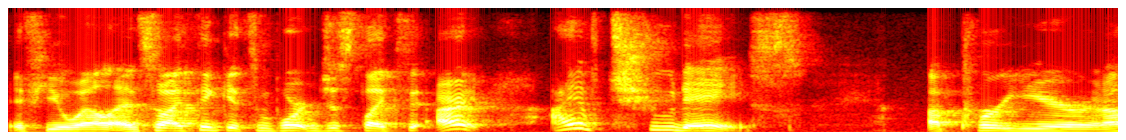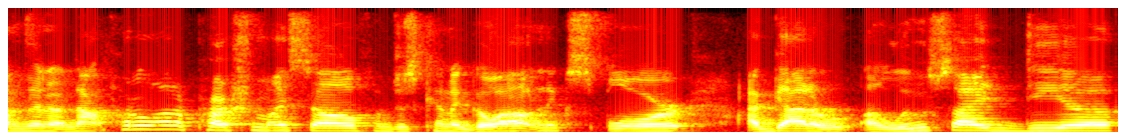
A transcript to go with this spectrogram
if you will. And so I think it's important, just like all right, I have two days uh, per year, and I'm gonna not put a lot of pressure on myself. I'm just gonna go out and explore. I've got a, a loose idea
